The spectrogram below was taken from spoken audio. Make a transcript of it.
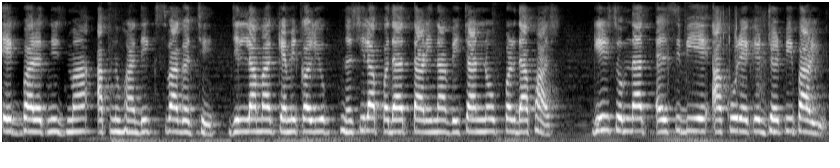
એક ભારત ન્યૂઝમાં આપનું હાર્દિક સ્વાગત છે. જિલ્લામાં કેમિકલયુક્ત નશીલા પદાર્થ તાળીના વેચાણનો પર્દાફાશ. ગીર સોમનાથ એલસીબીએ આખું રેકેટ ઝડપી પાડ્યું.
